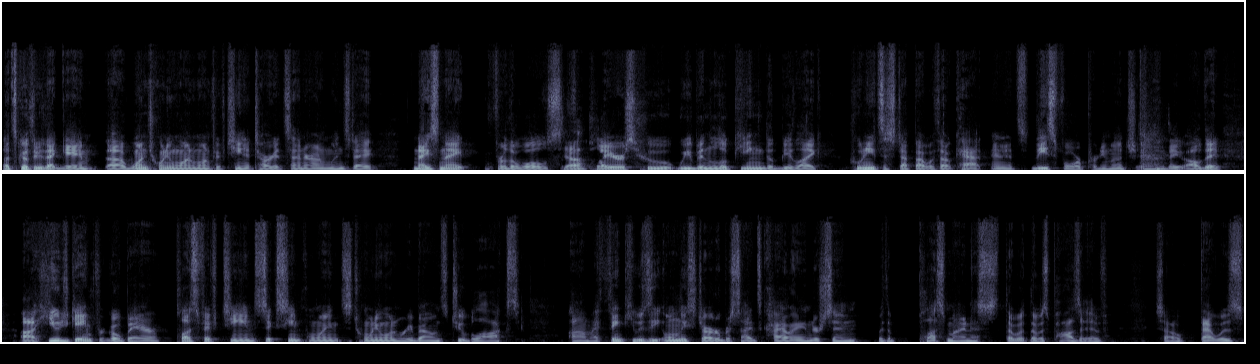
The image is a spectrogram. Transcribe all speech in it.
let's go through that game. Uh, 121, 115 at Target Center on Wednesday. Nice night for the Wolves. Yeah. For players who we've been looking to be like, who needs to step out without KAT? And it's these four pretty much, and they all did. Uh, huge game for Gobert, plus 15, 16 points, 21 rebounds, two blocks. Um, I think he was the only starter besides Kyle Anderson with a plus minus that was that was positive. So that was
